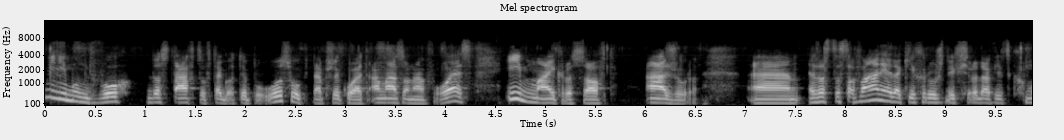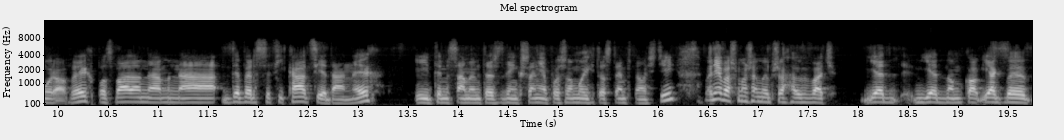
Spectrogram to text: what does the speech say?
minimum dwóch dostawców tego typu usług, na przykład Amazon AWS i Microsoft Azure. Zastosowanie takich różnych środowisk chmurowych pozwala nam na dywersyfikację danych i tym samym też zwiększenie poziomu ich dostępności, ponieważ możemy przechowywać jedną, jakby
